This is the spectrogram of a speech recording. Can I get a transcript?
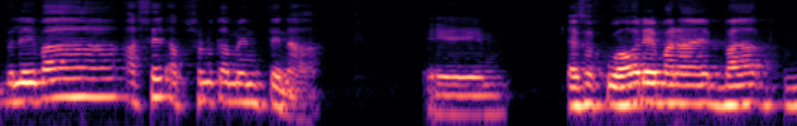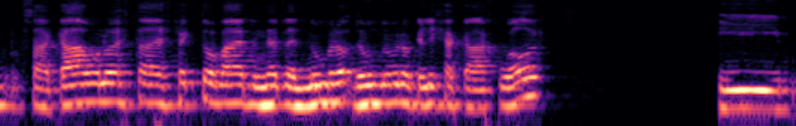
le va a hacer absolutamente nada. Eh, esos jugadores van a, o sea, cada uno de estos efectos va a depender del número, de un número que elija cada jugador. Y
